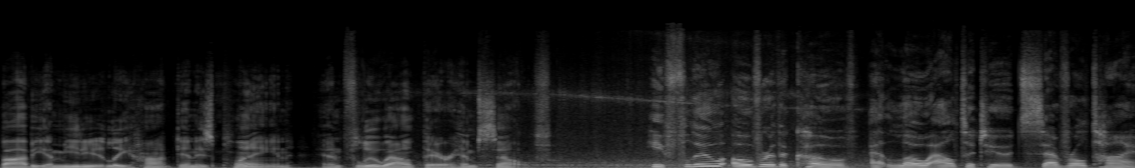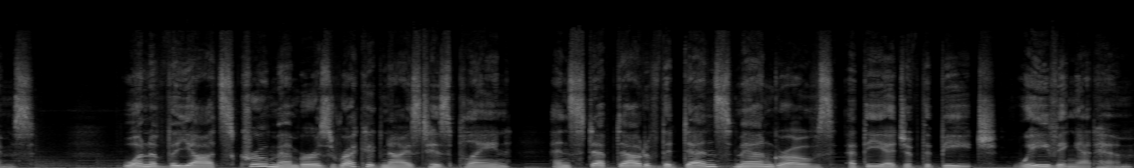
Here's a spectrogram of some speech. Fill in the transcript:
Bobby immediately hopped in his plane and flew out there himself. He flew over the cove at low altitude several times. One of the yacht's crew members recognized his plane and stepped out of the dense mangroves at the edge of the beach, waving at him.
